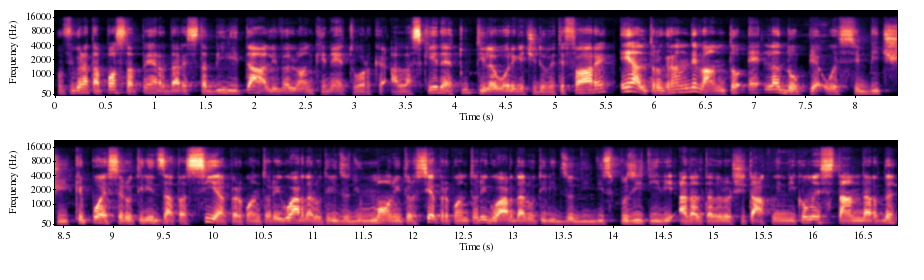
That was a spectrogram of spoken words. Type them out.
configurata apposta per dare stabilità a livello anche network alla scheda e a tutti i lavori che ci dovete fare. E altro grande vanto è la doppia USB-C che può essere utilizzata sia per quanto riguarda l'utilizzo di un monitor sia per quanto riguarda l'utilizzo di dispositivi ad alta velocità. Quindi come standard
